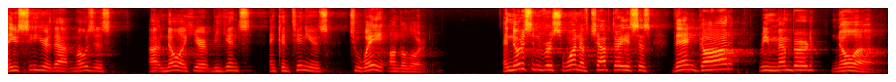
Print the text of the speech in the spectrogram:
Now you see here that Moses uh, Noah here begins and continues to wait on the Lord. And notice in verse 1 of chapter 8, it says, Then God remembered Noah.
